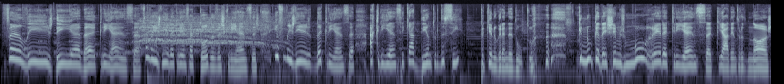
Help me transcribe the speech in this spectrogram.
feliz Dia da Criança! Feliz Dia da Criança a todas as crianças e feliz Dia da Criança à criança que há dentro de si. Pequeno grande adulto, que nunca deixemos morrer a criança que há dentro de nós,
